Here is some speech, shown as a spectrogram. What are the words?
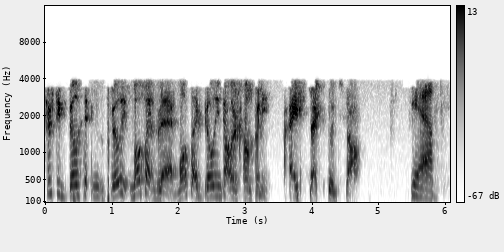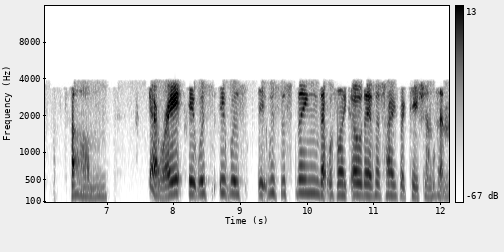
fifty billion, billion, multi blah, multi-billion dollar company. I expect good stuff. Yeah. Um yeah, right. It was it was it was this thing that was like, oh, they have such high expectations and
